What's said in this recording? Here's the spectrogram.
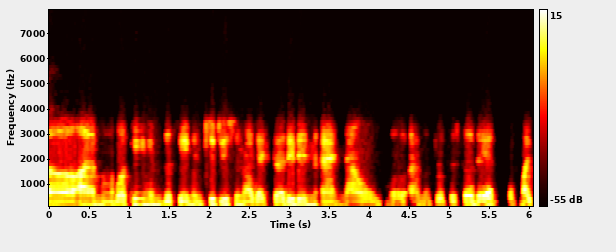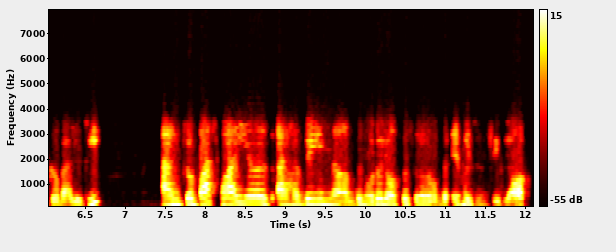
uh, I'm working in the same institution as I studied in, and now uh, I'm a professor there of microbiology. And for past five years, I have been um, the nodal officer of the emergency block,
